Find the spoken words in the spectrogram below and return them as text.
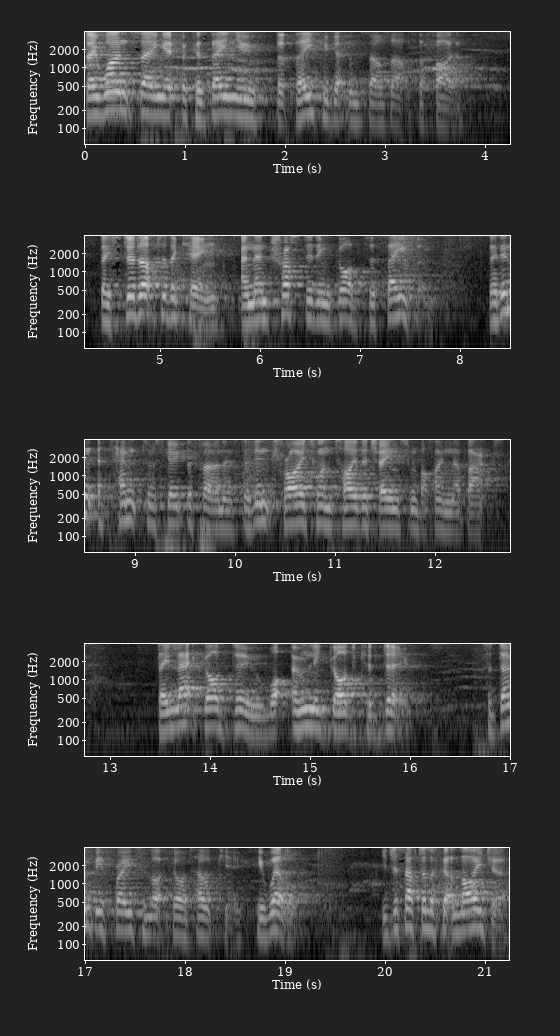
They weren't saying it because they knew that they could get themselves out of the fire. They stood up to the king and then trusted in God to save them. They didn't attempt to escape the furnace, they didn't try to untie the chains from behind their backs. They let God do what only God could do. So don't be afraid to let God help you, He will. You just have to look at Elijah.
